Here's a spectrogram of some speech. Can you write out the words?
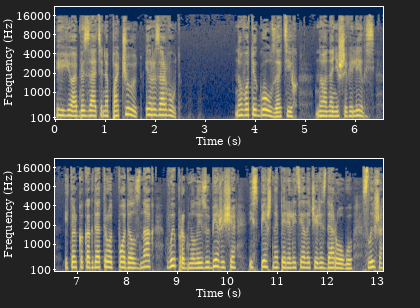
и ее обязательно почуют и разорвут. Но вот и гул затих, но она не шевелилась, и только когда Трот подал знак, выпрыгнула из убежища и спешно перелетела через дорогу, слыша,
